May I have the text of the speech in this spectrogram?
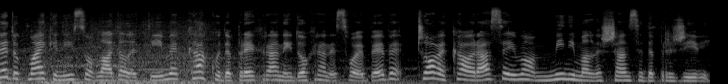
Sve dok majke nisu ovladale time kako da prehrane i dohrane svoje bebe, čovek kao rasa imao minimalne šanse da preživi.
